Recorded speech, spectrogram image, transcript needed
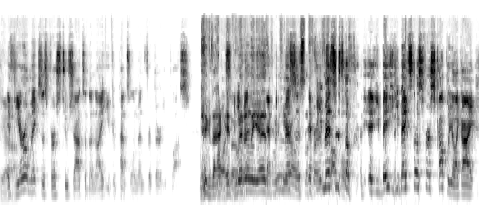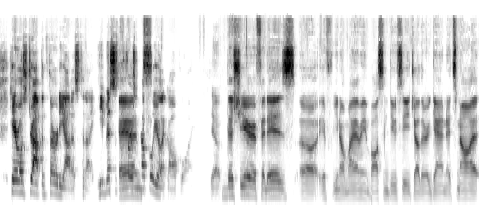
yeah. if Herro makes his first two shots of the night, you can pencil him in for thirty plus. exactly. Also- it literally is. If he Herro. misses, It's the if he misses couple. the, he, ma- he makes those first couple, you're like, all right, Herro's dropping thirty on us tonight. He misses the first couple, you're like, oh boy. Yep. this year if it is uh if you know miami and boston do see each other again it's not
